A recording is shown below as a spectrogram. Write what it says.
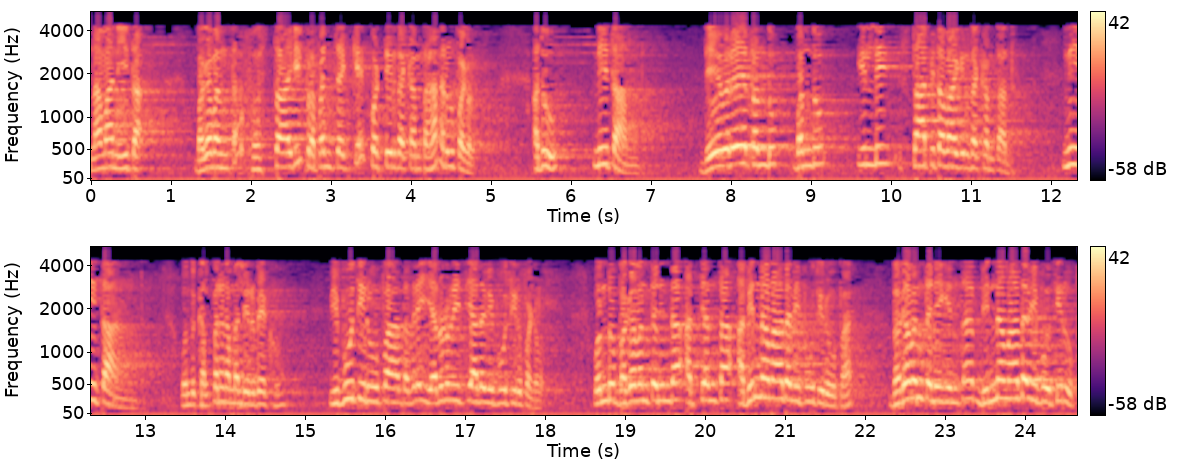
ನವನೀತ ಭಗವಂತ ಹೊಸ್ತಾಗಿ ಪ್ರಪಂಚಕ್ಕೆ ಕೊಟ್ಟಿರತಕ್ಕಂತಹ ರೂಪಗಳು. ಅದು ನೀತ ಅಂತ. ದೇವರೇ ತಂದು, ಬಂದು ಇಲ್ಲಿ ಸ್ಥಾಪಿತವಾಗಿರತಕ್ಕಂಥದ್ದು. ನೀತ ಅಂತ. ಒಂದು ಕಲ್ಪನೆ ನಮ್ಮಲ್ಲಿ ಇರಬೇಕು. ವಿಭೂತಿ ರೂಪ ಅಂತಂದ್ರೆ ಎರಡು ರೀತಿಯಾದ ವಿಭೂತಿ ರೂಪಗಳು. ಒಂದು ಭಗವಂತನಿಂದ ಅತ್ಯಂತ ಅಭಿನ್ನವಾದ ವಿಭೂತಿ ರೂಪ. ಭಗವಂತನಿಗಿಂತ ಭಿನ್ನವಾದ ವಿಭೂತಿ ರೂಪ.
